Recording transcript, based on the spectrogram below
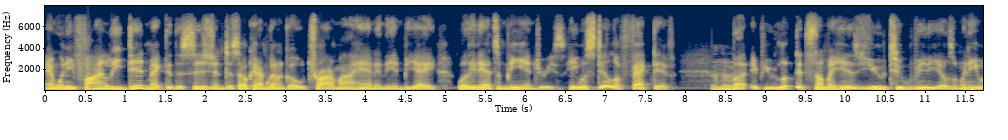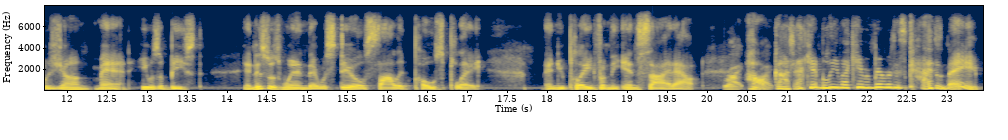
And when he finally did make the decision to say, okay, I'm going to go try my hand in the NBA, well, he'd had some knee injuries. He was still effective. Mm-hmm. But if you looked at some of his YouTube videos when he was young, man, he was a beast. And this was when there was still solid post play and you played from the inside out. Right. Oh, right. gosh, I can't believe I can't remember this guy's name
